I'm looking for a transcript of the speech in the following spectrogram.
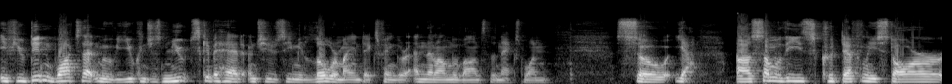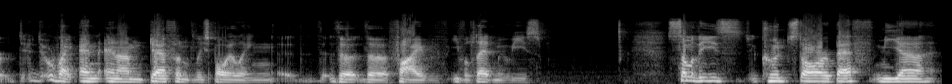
if you didn't watch that movie, you can just mute, skip ahead until you see me lower my index finger, and then I'll move on to the next one. So, yeah. Uh, some of these could definitely star... Right, and, and I'm definitely spoiling the, the five Evil Dead movies. Some of these could star Beth, Mia,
